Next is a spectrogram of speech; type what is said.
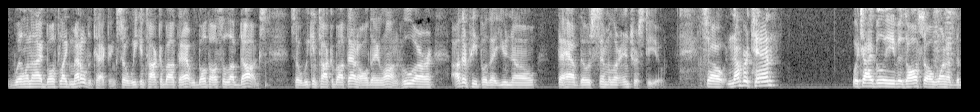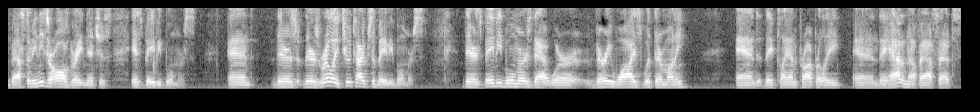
Will and I both like metal detecting, so we can talk about that. We both also love dogs, so we can talk about that all day long. Who are other people that you know that have those similar interests to you? So number ten, which I believe is also one of the best. I mean, these are all great niches. Is baby boomers, and there's there's really two types of baby boomers. There's baby boomers that were very wise with their money, and they planned properly, and they had enough assets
